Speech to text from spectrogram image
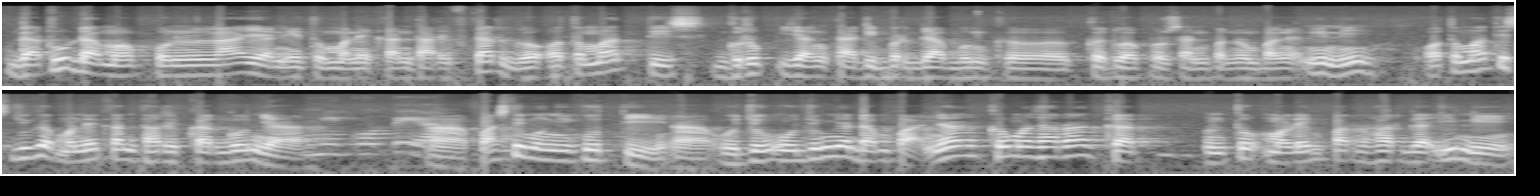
Garuda maupun Lion itu menaikkan tarif kargo, otomatis grup yang tadi bergabung ke kedua perusahaan penerbangan ini, otomatis juga menaikkan tarif kargonya. Mengikuti ya? Nah, pasti mengikuti. Nah, ujung-ujungnya dampaknya ke masyarakat untuk melempar harga ini.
